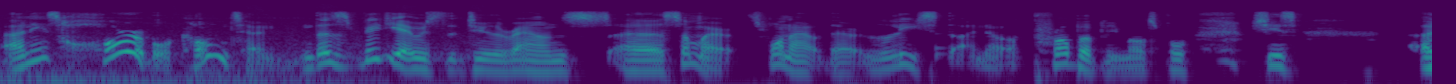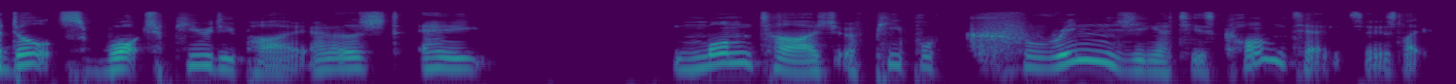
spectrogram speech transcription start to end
And it's horrible content. There's videos that do the rounds uh, somewhere. There's one out there at least that I know, probably multiple, which is adults watch PewDiePie, and there's just a montage of people cringing at his content. And it's like,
